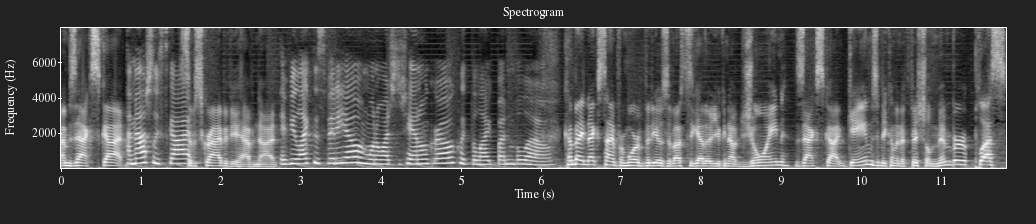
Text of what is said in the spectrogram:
I'm Zack Scott. I'm Ashley Scott. Subscribe if you have not. if you like this video and want to watch the channel grow, click the like button below. Come back next time for more videos of us together. You can now join Zack Scott Games and become an official member. Plus,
